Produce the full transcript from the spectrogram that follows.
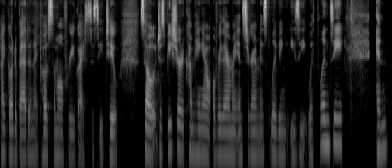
I go to bed and I post them all for you guys to see too. So just be sure to come hang out over there. My Instagram is Living Easy with Lindsey. And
